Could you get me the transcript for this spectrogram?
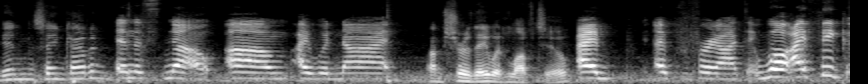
in the same cabin? In this, no, um, I would not. I'm sure they would love to. I I prefer not to. Well, I think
